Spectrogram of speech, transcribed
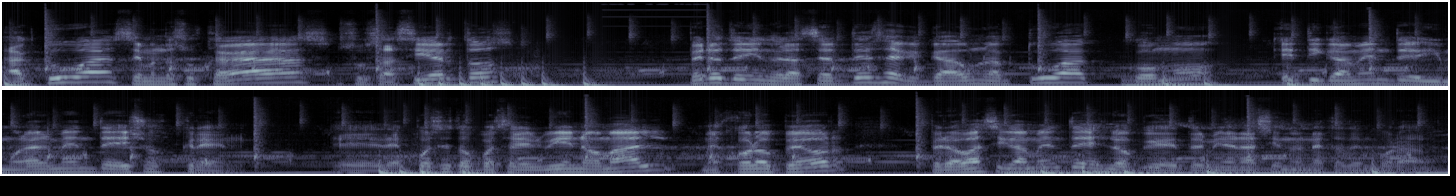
actúa, se manda sus cagadas, sus aciertos, pero teniendo la certeza de que cada uno actúa como éticamente y moralmente ellos creen. Eh, después esto puede salir bien o mal, mejor o peor, pero básicamente es lo que terminan haciendo en esta temporada.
